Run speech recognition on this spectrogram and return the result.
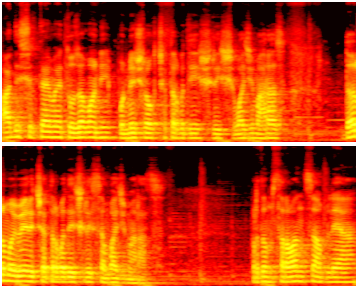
आदिशक्त्यामय तुळजाभवानी पुण्यश्लोक छत्रपती श्री शिवाजी महाराज धर्मवीर छत्रपती श्री संभाजी महाराज. प्रथम सर्वांचं आपल्या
